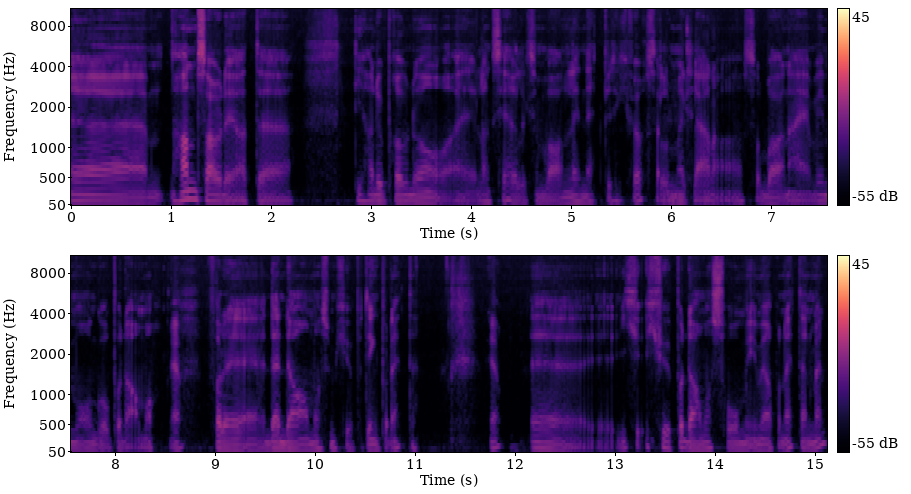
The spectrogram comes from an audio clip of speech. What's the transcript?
Eh, han sa jo det at eh, de hadde jo prøvd å eh, lansere liksom vanlig nettbutikk først, selv med klær. da, Så bare nei, vi må gå på damer. Ja. For det, det er damer som kjøper ting på nettet. Ja. Eh, kjøper damer så mye mer på nettet enn menn?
